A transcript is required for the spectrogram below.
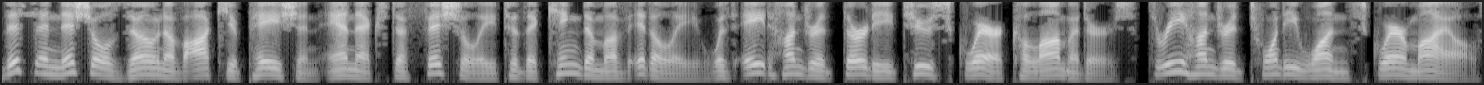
This initial zone of occupation annexed officially to the Kingdom of Italy was 832 square kilometers, 321 square miles,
